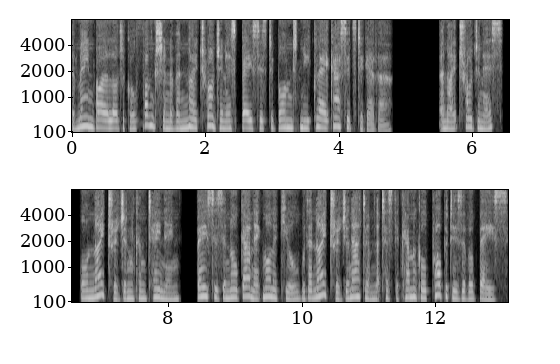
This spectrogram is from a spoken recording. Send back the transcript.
The main biological function of a nitrogenous base is to bond nucleic acids together. A nitrogenous, or nitrogen-containing, base is an organic molecule with a nitrogen atom that has the chemical properties of a base.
